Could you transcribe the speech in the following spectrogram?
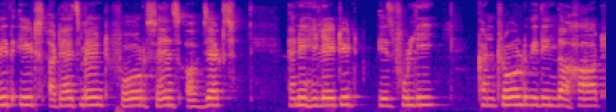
with its attachment for sense objects annihilated is fully controlled within the heart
